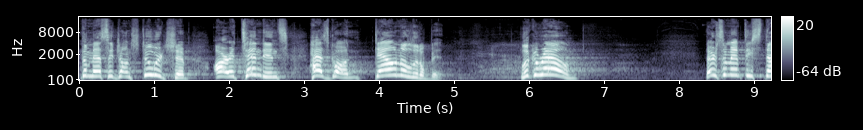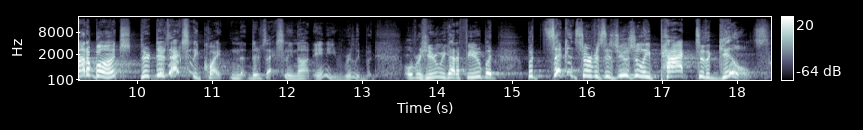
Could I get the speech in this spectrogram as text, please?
the message on stewardship, our attendance has gone down a little bit. Look around. There's some empty, not a bunch. There, there's actually quite, there's actually not any really, but over here we got a few. But, but second service is usually packed to the gills.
